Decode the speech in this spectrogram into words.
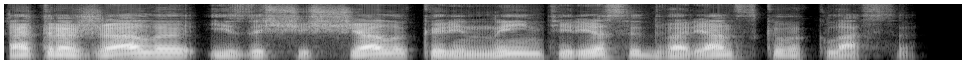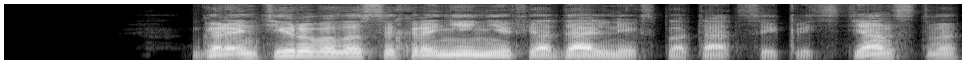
отражала и защищала коренные интересы дворянского класса, гарантировала сохранение феодальной эксплуатации крестьянства,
